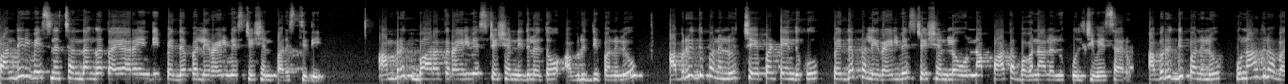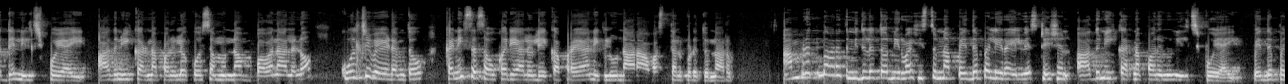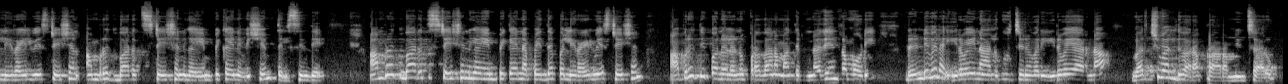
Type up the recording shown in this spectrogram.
పందిరి వేసిన చందంగా తయారైంది పెద్దపల్లి రైల్వే స్టేషన్ పరిస్థితి. అమృత్ భారత్ రైల్వే స్టేషన్ నిధులతో అభివృద్ధి పనులు అభివృద్ధి పనులు చేపట్టేందుకు పెద్దపల్లి రైల్వే స్టేషన్లో ఉన్న పాత భవనాలను కూల్చివేశారు. అభివృద్ధి పనులు పునాదుల వద్దే నిలిచిపోయాయి. ఆధునీకరణ పనుల కోసం ఉన్న భవనాలను కూల్చివేయడంతో కనీస సౌకర్యాలు లేక ప్రయాణికులు నానా అవస్థలు పడుతున్నారు. అమృత్ భారత్ నిధులతో నిర్వహిస్తున్న పెద్దపల్లి రైల్వే స్టేషన్ ఆధునీకరణ పనులు నిలిచిపోయాయి. పెద్దపల్లి రైల్వే స్టేషన్ అమృత్ భారత్ స్టేషన్గా ఎంపికైన విషయం తెలిసిందే. అమృత్ భారత్ స్టేషన్గా ఎంపికైన పెద్దపల్లి రైల్వే స్టేషన్ అభివృద్ధి పనులను ప్రధానమంత్రి నరేంద్ర మోడీ రెండు వేల ఇరవై నాలుగు జనవరి ఇరవై ఆరున వర్చువల్ ద్వారా ప్రారంభించారు.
